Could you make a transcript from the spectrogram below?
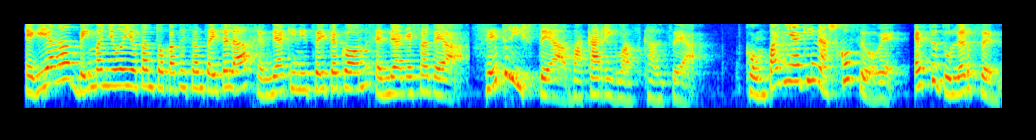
Egia da, behin baino gehiotan tokatu izan zaitela, jendeakin hitzaitekon, jendeak esatea, ze tristea bakarrik bazkaltzea. Konpainiakin asko ze hobe. Ez dut ulertzen,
